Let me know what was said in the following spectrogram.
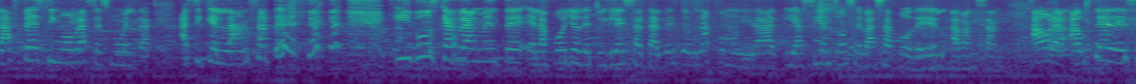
La fe sin obras es muerta. Así que lánzate y busca realmente el apoyo de tu iglesia, tal vez de una comunidad, y así entonces vas a poder avanzar. Ahora, a ustedes,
